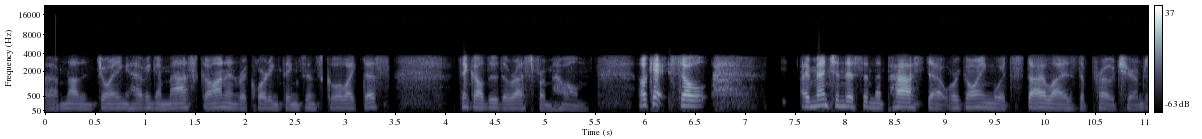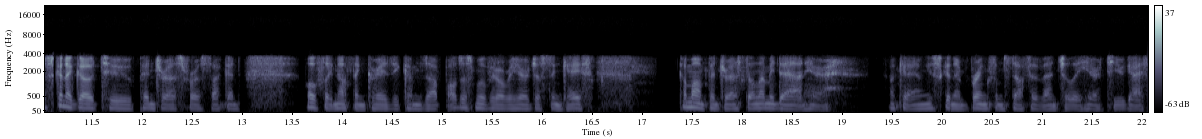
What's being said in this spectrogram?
I'm not enjoying having a mask on and recording things in school like this. I think I'll do the rest from home. Okay, so I mentioned this in the past that we're going with stylized approach here. I'm just going to go to Pinterest for a second. Hopefully nothing crazy comes up. I'll just move it over here just in case. Come on, Pinterest, don't let me down here. Okay, I'm just going to bring some stuff eventually here to you guys.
